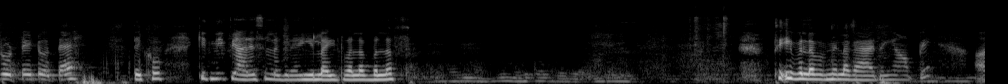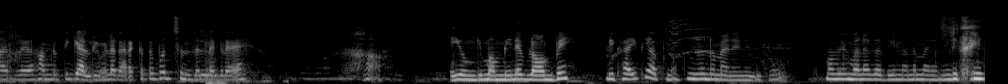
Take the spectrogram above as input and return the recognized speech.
रोटेट होता है। देखो, कितनी प्यारे से लग रहा है ये लाइट वाला बल्ब तो ये बल्लभ हमने लगाया था यहाँ पे, और हमने अपनी गैलरी में लगा रखा था, बहुत सुंदर लग रहा है। हाँ। ये होंगी मम्मी ने ब्लॉग में। दिखाई थी आपने? ना ना मैंने नहीं दिखाई। मम्मी मना कर रही ना ना मैंने नहीं दिखाई।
